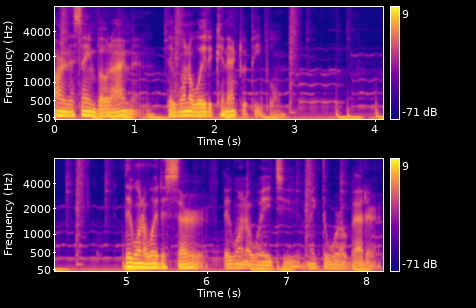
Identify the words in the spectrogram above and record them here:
are in the same boat I'm in. They want a way to connect with people. They want a way to serve. They want a way to make the world better.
